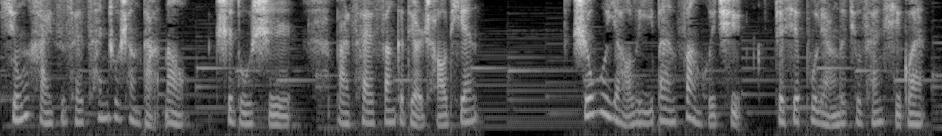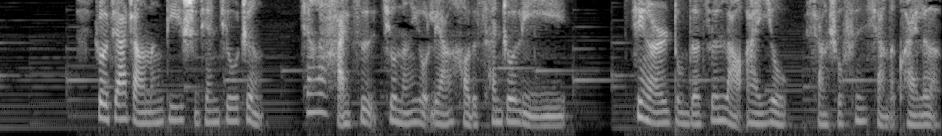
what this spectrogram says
熊孩子在餐桌上打闹、吃独食，把菜翻个底儿朝天，食物咬了一半放回去，这些不良的就餐习惯。若家长能第一时间纠正，将来孩子就能有良好的餐桌礼仪，进而懂得尊老爱幼，享受分享的快乐。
